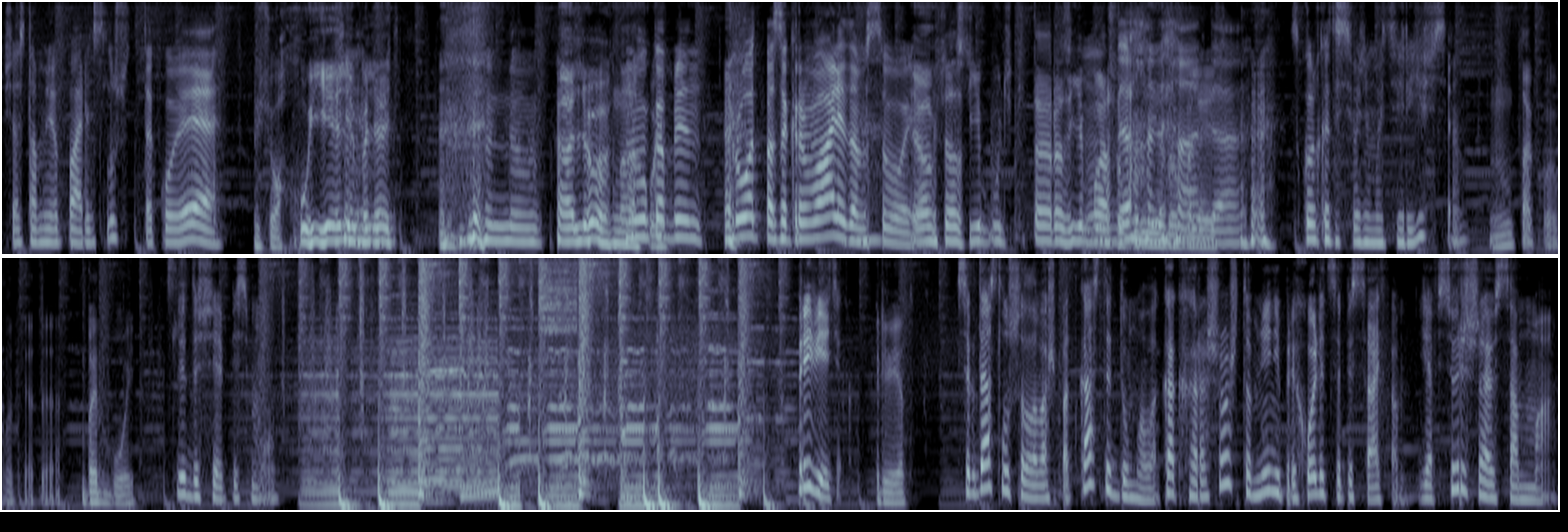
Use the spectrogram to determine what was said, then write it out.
Сейчас там ее парень слушает такой, э, Вы что, охуели, блядь? ну, Алло, нахуй. ну-ка, блин, рот позакрывали там свой. Я вам сейчас ебучки-то разъебашу Да, приеду, да, блядь. да. Сколько ты сегодня материшься? Ну, такой вот я, да. Бэтбой. Следующее письмо. Приветик. Привет. Всегда слушала ваш подкаст и думала, как хорошо, что мне не приходится писать вам. Я все решаю сама.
